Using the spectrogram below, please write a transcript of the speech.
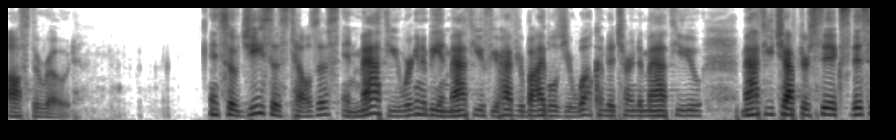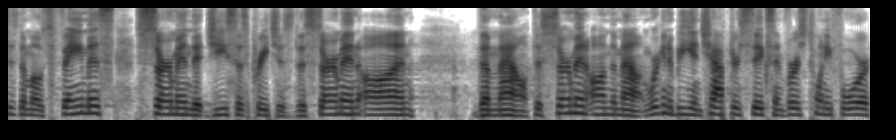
off the road. And so Jesus tells us in Matthew, we're going to be in Matthew. If you have your Bibles, you're welcome to turn to Matthew. Matthew chapter 6, this is the most famous sermon that Jesus preaches, the Sermon on the Mount, the Sermon on the Mount. And we're going to be in chapter 6 and verse 24.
